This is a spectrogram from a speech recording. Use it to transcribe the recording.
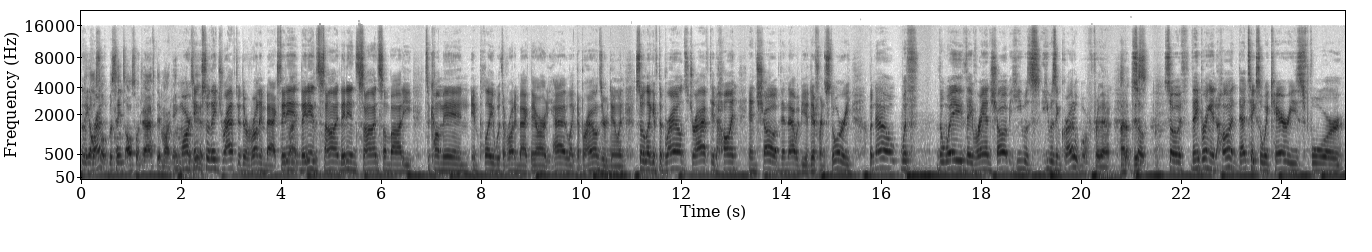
the They also the Saints also drafted Mark Ingram. Mark. Ingram, so they drafted their running backs. They didn't. Right. They didn't sign. They didn't sign somebody to come in and play with the running back they already had, like the Browns are doing. So, like if the Browns drafted Hunt and Chubb, then that would be a different story. But now with the way they ran Chubb, he was he was incredible for them. I don't- this- so so if they bring in Hunt, that takes away carries for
